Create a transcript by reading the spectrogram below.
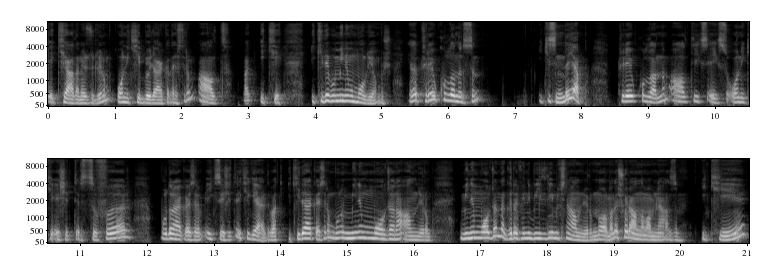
2a'dan özür diliyorum. 12 bölü arkadaşlarım 6. Bak 2. 2 de bu minimum oluyormuş. Ya da türev kullanırsın. İkisini de yap. Türev kullandım. 6x eksi 12 eşittir 0. Buradan arkadaşlarım x eşittir 2 geldi. Bak 2'de arkadaşlarım bunun minimum olacağını anlıyorum. Minimum olacağını da grafiğini bildiğim için anlıyorum. Normalde şöyle anlamam lazım. 2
